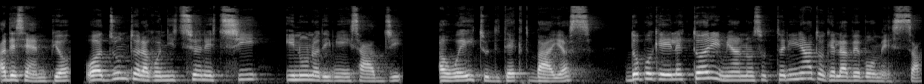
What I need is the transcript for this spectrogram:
Ad esempio, ho aggiunto la condizione C in uno dei miei saggi, A Way to Detect Bias, dopo che i lettori mi hanno sottolineato che l'avevo messa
